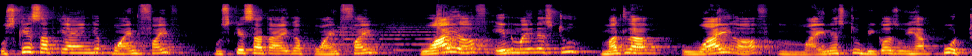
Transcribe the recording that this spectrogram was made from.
उसके साथ क्या आएँगे 0.5 उसके साथ आएगा 0.5 y of n minus two मतलब y of minus two because we have put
